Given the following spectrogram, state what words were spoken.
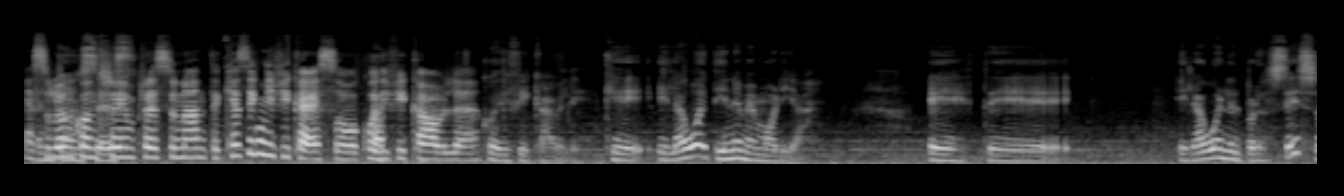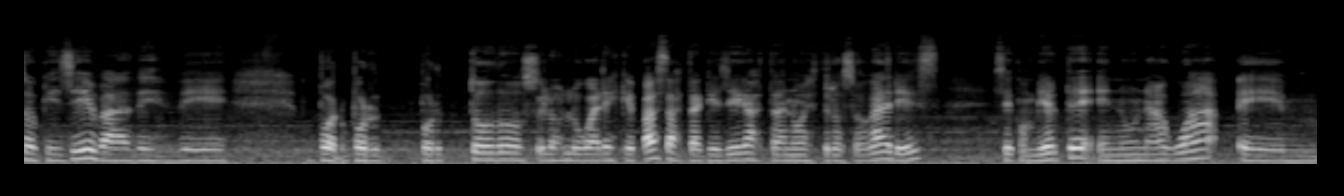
Eso lo encontré impresionante. ¿Qué significa eso, codificable? Codificable. Que el agua tiene memoria. Este, el agua en el proceso que lleva desde por, por, por todos los lugares que pasa hasta que llega hasta nuestros hogares, se convierte en un agua em,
